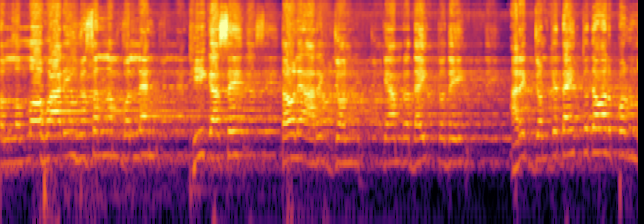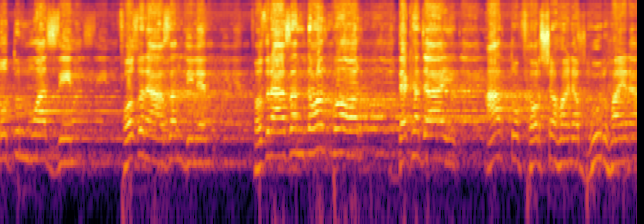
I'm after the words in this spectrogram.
সাল্লাহ আলী হাসাল্লাম বললেন, ঠিক আছে, তাহলে আরেকজনকে আমরা দায়িত্ব দেই? আরেকজনকে দায়িত্ব দেওয়ার পর নতুন মুয়াজ্জিন ফজরে আজান দিলেন। ফজরে আজান দেওয়ার পর দেখা যায়, আর তো ফর্সা হয় না, ভুর হয় না।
